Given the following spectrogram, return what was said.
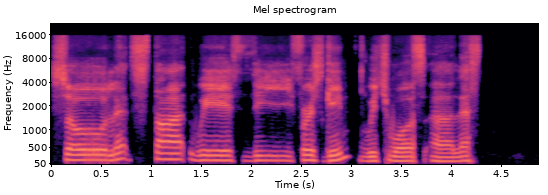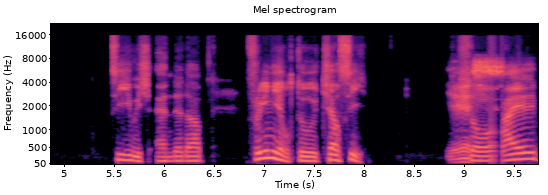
So let's start with the first game, which was uh, Leicester, which ended up 3 0 to Chelsea. Yes. So I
